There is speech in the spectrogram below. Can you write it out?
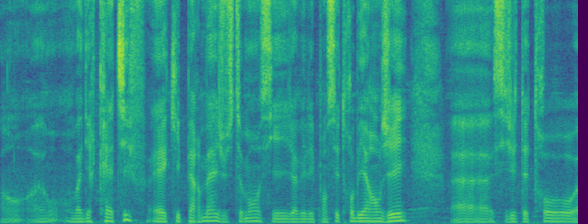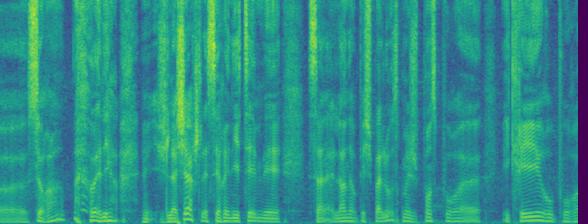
on, va dire créatif et qui permet justement, si j'avais les pensées trop bien rangées, si j'étais trop serein, on va dire, je la cherche la sérénité, mais l'un n'empêche pas l'autre. Mais je pense pour écrire ou pour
